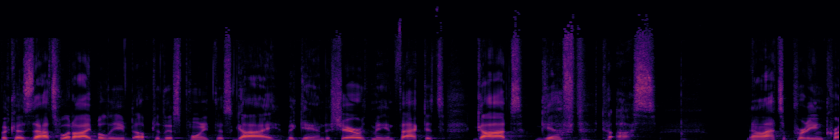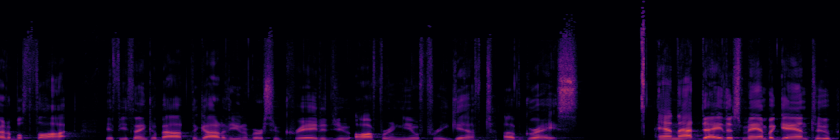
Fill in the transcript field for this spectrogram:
Because that's what I believed up to this point, this guy began to share with me. In fact, it's God's gift to us. Now, that's a pretty incredible thought if you think about the God of the universe who created you offering you a free gift of grace. And that day, this man began to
